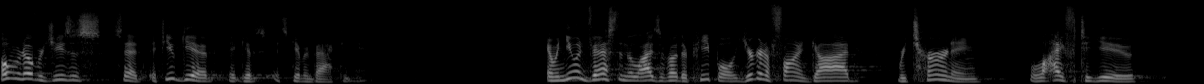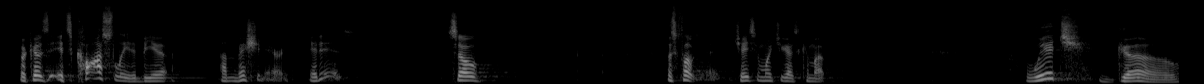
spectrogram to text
Over and over, Jesus said, if you give, it gives, it's given back to you. And when you invest in the lives of other people, you're going to find God returning life to you because it's costly to be a, a missionary. It is. So let's close. Jason, why don't you guys come up? Which go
